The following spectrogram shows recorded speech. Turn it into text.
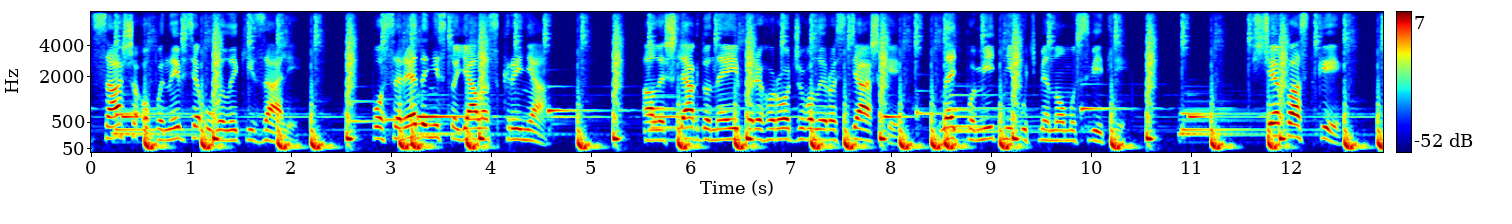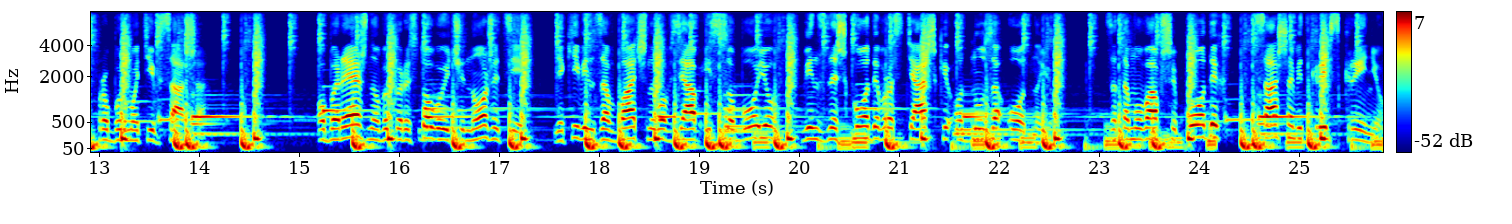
Саша опинився у великій залі. Посередині стояла скриня, але шлях до неї перегороджували розтяжки, ледь помітні у тьмяному світлі. Ще пастки, пробурмотів Саша. Обережно використовуючи ножиці, які він завбачливо взяв із собою, він знешкодив розтяжки одну за одною. Затамувавши подих, Саша відкрив скриню.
